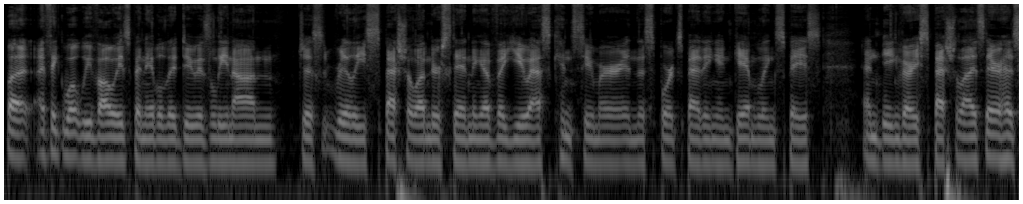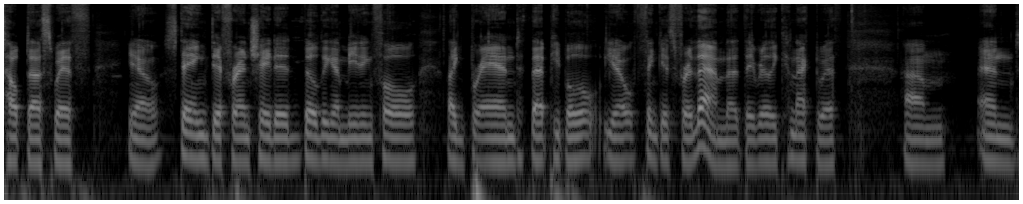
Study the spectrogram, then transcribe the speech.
But I think what we've always been able to do is lean on just really special understanding of a U.S. consumer in the sports betting and gambling space, and being very specialized there has helped us with, you know, staying differentiated, building a meaningful like brand that people you know think is for them that they really connect with, um, and.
